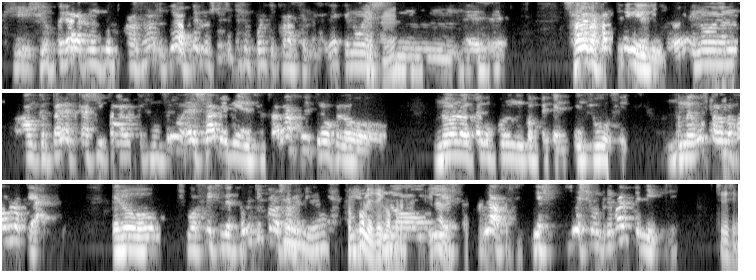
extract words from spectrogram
si, si, operara como un político racional, y claro, Pedro Sánchez es un político racional, ¿eh? que no es, uh -huh. es eh, sabe bastante bien el libro, ¿eh? no, aunque parezca así para que funciona, él sabe bien su trabajo y creo que lo, no lo tengo por un incompetente en su oficio. No me gusta a lo mejor lo que hace, pero su oficio de político lo sabe bien. Es un político no, y, es, cuidado, y, es, y es un rival temible. Sí, sí.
